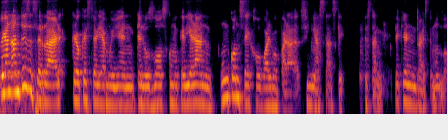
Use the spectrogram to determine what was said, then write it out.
Oigan, antes de cerrar, creo que estaría muy bien que los dos como que dieran un consejo o algo para cineastas que están, que quieren entrar a este mundo.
